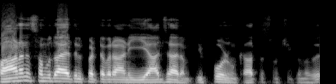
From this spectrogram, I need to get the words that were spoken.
പാണൻ സമുദായത്തിൽപ്പെട്ടവരാണ് ഈ ആചാരം ഇപ്പോഴും കാത്തു സൂക്ഷിക്കുന്നത്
